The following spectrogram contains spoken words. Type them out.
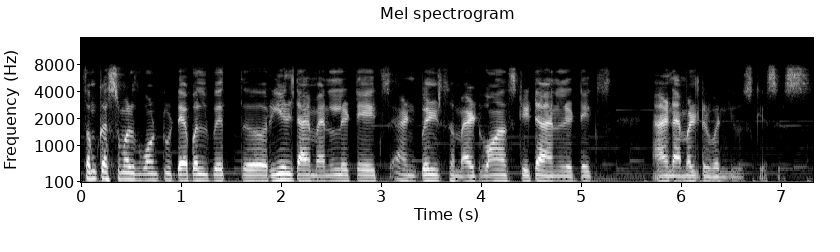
Some customers want to dabble with uh, real-time analytics and build some advanced data analytics and ML-driven use cases.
